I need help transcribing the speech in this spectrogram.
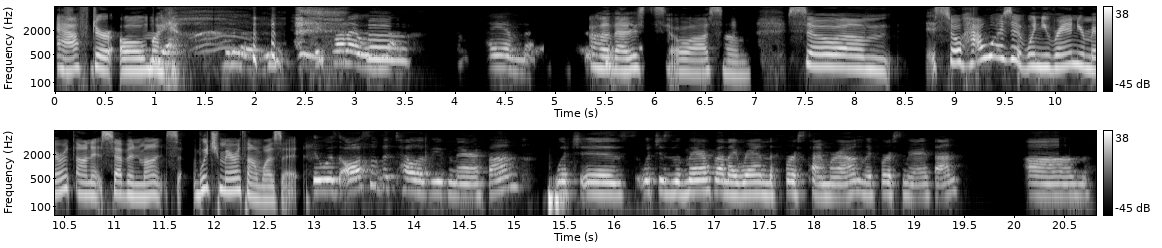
after, oh my yeah, god! they thought I was nuts. I am nuts. Oh, that is so awesome. So, um, so, how was it when you ran your marathon at seven months? Which marathon was it? It was also the Tel Aviv Marathon, which is which is the marathon I ran the first time around, my first marathon. Um,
